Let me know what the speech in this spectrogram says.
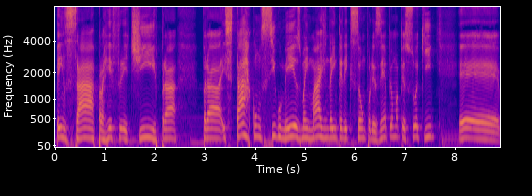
pensar, para refletir, para para estar consigo mesmo. A imagem da intelecção, por exemplo, é uma pessoa que está é,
